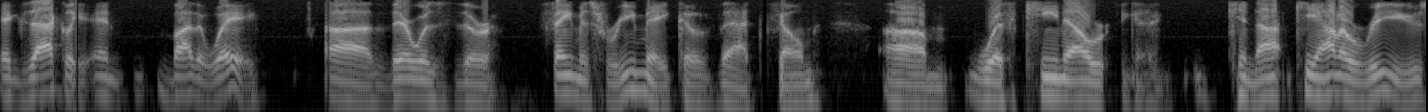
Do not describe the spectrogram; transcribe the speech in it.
exactly and by the way uh, there was the famous remake of that film um, with Keanu, Keanu Reeves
